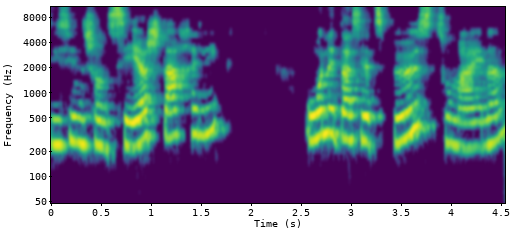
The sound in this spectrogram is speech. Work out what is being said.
Die sind schon sehr stachelig ohne das jetzt bös zu meinen,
